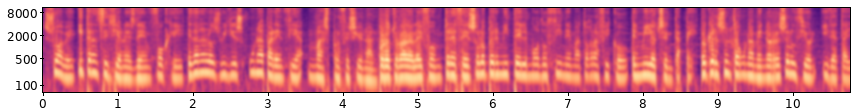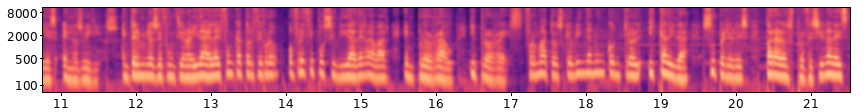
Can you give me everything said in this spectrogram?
suave y transiciones de enfoque que dan a los vídeos una apariencia más profesional. Por otro lado, el iPhone 13 solo permite el modo cinematográfico en 1080p, lo que resulta una menor resolución y detalles en los vídeos. En términos de funcionalidad, el iPhone 14 Pro ofrece posibilidad de grabar en ProRAW y ProRes, formatos que brindan un control y calidad superiores para los profesionales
